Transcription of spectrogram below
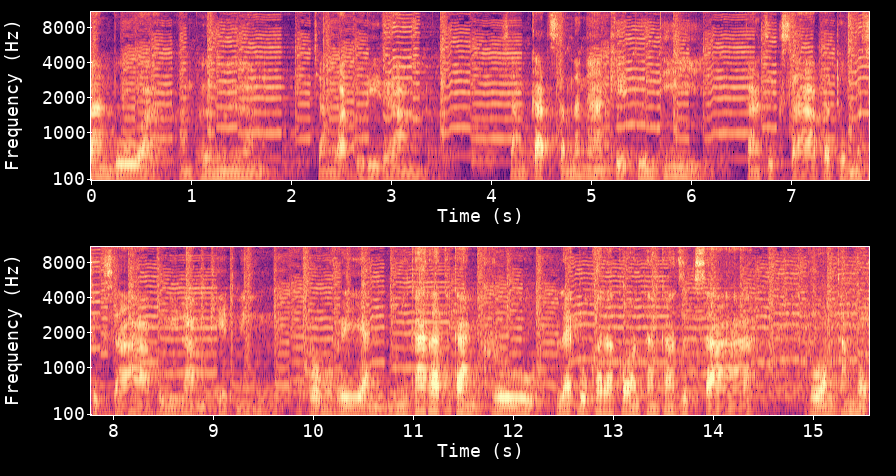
บ้านบัว อำเภอเมือง จังหวัดบุรีรัมย์ สังกัดสำนักงานเขตพื้นที่ การศึกษาประถมศึกษาบุรีรัมย์เขตหนึ่ง โรงเรียนมีข้าราชการครู และบุคลากรทางการศึกษา รวมทั้งหมด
